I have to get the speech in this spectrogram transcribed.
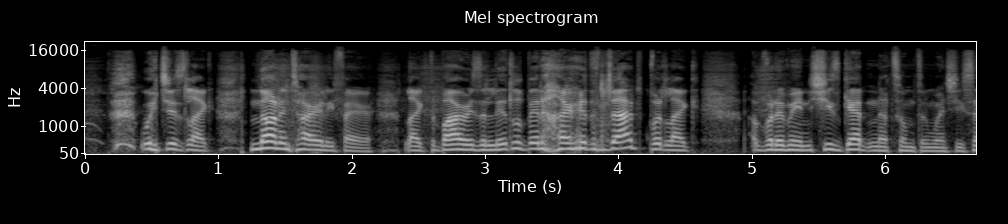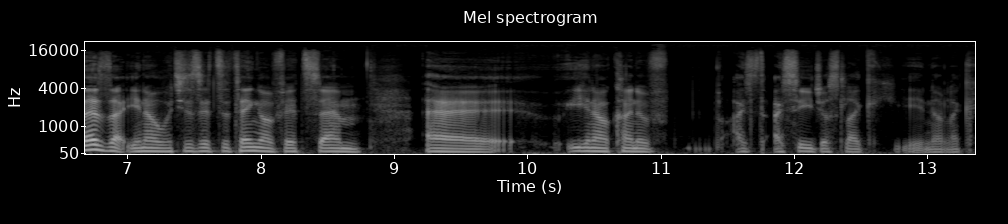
which is like not entirely fair. Like the bar is a little bit higher than that, but like, but I mean, she's getting at something when she says that, you know, which is it's a thing of it's um, uh, you know, kind of, I, I see just like you know like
